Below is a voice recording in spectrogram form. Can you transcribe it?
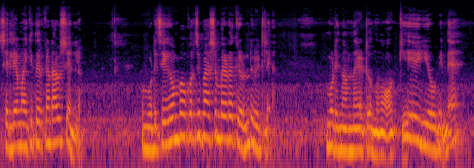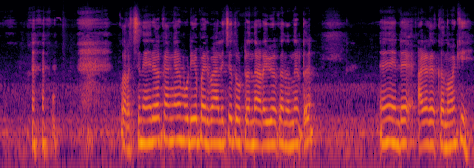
ശല്യമാക്കി തീർക്കേണ്ട ആവശ്യമില്ലല്ലോ. മുടി ചെയ്യുമ്പോൾ കുറച്ച് ഫാഷൻ പേടൊക്കെ ഉണ്ട് വീട്ടിൽ മുടി നന്നായിട്ടൊന്ന് നോക്കി. അയ്യോ പിന്നെ. കുറച്ച് നേരമൊക്കെ അങ്ങനെ മുടിയെ പരിപാലിച്ച് തൊട്ടും തടവിയൊക്കെ നിന്നിട്ട് എന്റെ അഴകൊക്കെ നോക്കി.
